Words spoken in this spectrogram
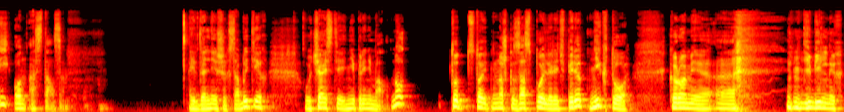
И он остался и в дальнейших событиях участие не принимал. Ну, тут стоит немножко заспойлерить вперед. Никто, кроме э, дебильных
